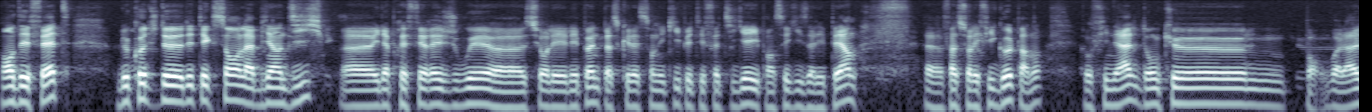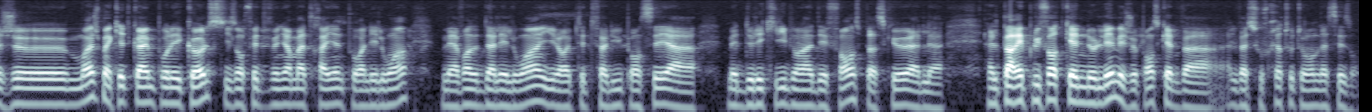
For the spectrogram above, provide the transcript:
en, défaite. Le coach de, des Texans l'a bien dit. Euh, il a préféré jouer euh, sur les, punts parce que son équipe était fatiguée. Il pensait qu'ils allaient perdre. Euh, enfin, sur les field goals, pardon, au final. Donc, bon, voilà. Moi, je m'inquiète quand même pour les Colts. Ils ont fait venir Matt Ryan pour aller loin. Mais avant d'aller loin, il aurait peut-être fallu penser à mettre de l'équilibre dans la défense parce qu'elle elle paraît plus forte qu'elle ne l'est. Mais je pense qu'elle va, elle va souffrir tout au long de la saison.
